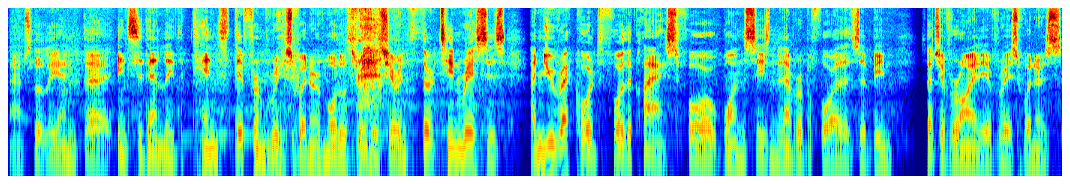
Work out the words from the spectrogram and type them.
absolutely. And uh, incidentally, the 10th different race winner in Moto 3 this year in 13 races. A new record for the class for one season. Never before has there been such a variety of race winners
